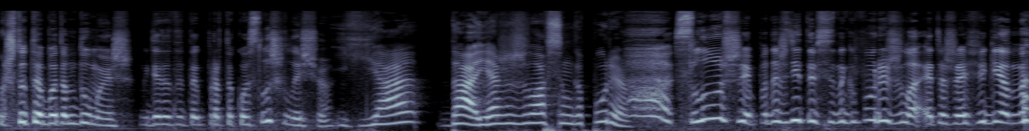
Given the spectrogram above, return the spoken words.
Что ты об этом думаешь? Где-то ты про такое слышала еще? Я, да, я же жила в Сингапуре. Слушай, подожди, ты в Сингапуре жила, это же офигенно.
